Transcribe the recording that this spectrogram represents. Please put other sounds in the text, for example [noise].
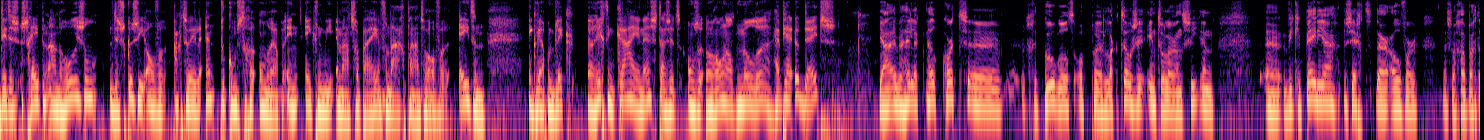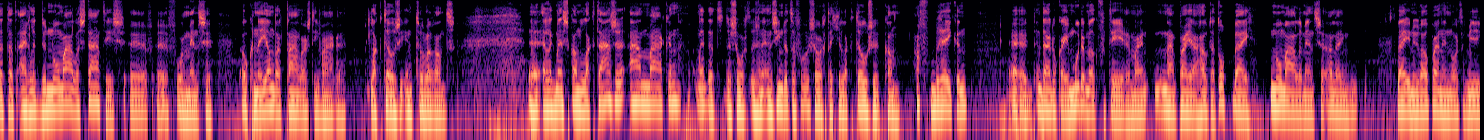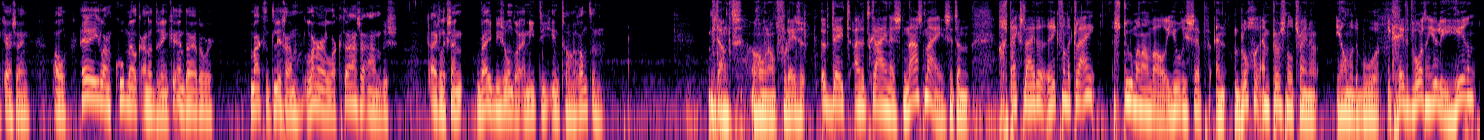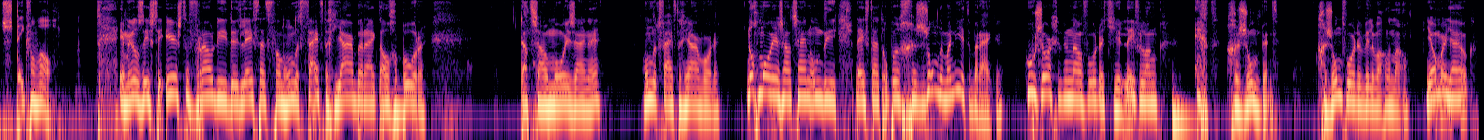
Dit is Schepen aan de Horizon, discussie over actuele en toekomstige onderwerpen in economie en maatschappij. En vandaag praten we over eten. Ik werp een blik richting Kraaiennest. Daar zit onze Ronald Mulder. Heb jij updates? Ja, we hebben heel, heel kort uh, gegoogeld op uh, lactose-intolerantie. En uh, Wikipedia zegt daarover, dat is wel grappig, dat dat eigenlijk de normale staat is voor mensen. Ook Neandertalers die waren lactose-intolerant. Elk mens kan lactase aanmaken. dat, er zorgt, dus een enzym dat ervoor zorgt dat je lactose kan afbreken. daardoor kan je moedermelk verteren. Maar na een paar jaar houdt dat op bij normale mensen. Alleen wij in Europa en in Noord-Amerika zijn al heel lang koemelk aan het drinken. En daardoor maakt het lichaam langer lactase aan. Dus eigenlijk zijn wij bijzonder en niet die intoleranten. Bedankt, Ronald, voor deze update uit het KNS. Naast mij zit een gespreksleider, Rick van der Klei, stuurman aan wal, Juri en blogger en personal trainer Janne de Boer. Ik geef het woord aan jullie. Heren, steek van wal. Inmiddels is de eerste vrouw die de leeftijd van 150 jaar bereikt al geboren. Dat zou mooi zijn, hè? 150 jaar worden. Nog mooier zou het zijn om die leeftijd op een gezonde manier te bereiken. Hoe zorg je er nou voor dat je je leven lang echt gezond bent? Gezond worden willen we allemaal. Jammer, jij ook?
